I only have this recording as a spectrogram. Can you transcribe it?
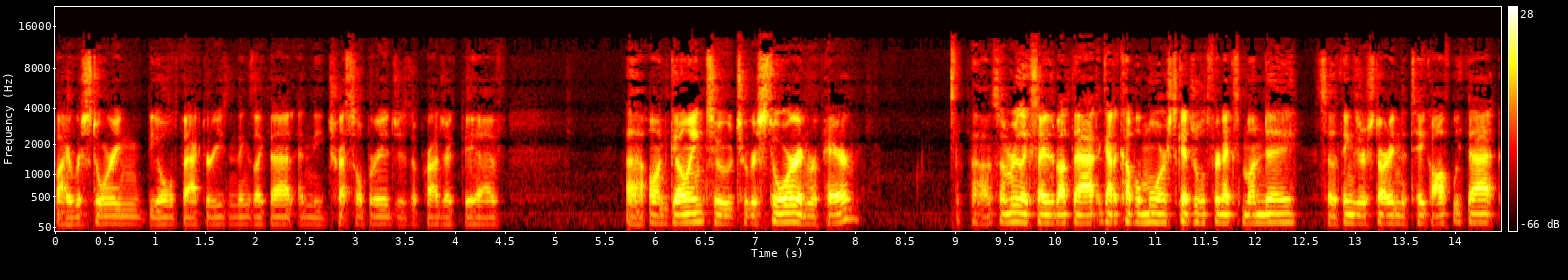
by restoring the old factories and things like that. And the Trestle Bridge is a project they have uh, ongoing to, to restore and repair. Uh, so I'm really excited about that. I got a couple more scheduled for next Monday. So things are starting to take off with that,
